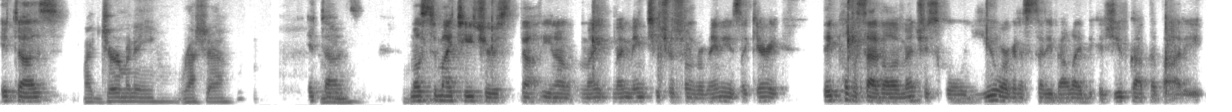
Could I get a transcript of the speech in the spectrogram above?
It does, like Germany, Russia. It does. Mm. Most of my teachers, you know, my, my main teachers from Romania is like, Gary, they pulled us out of elementary school. You are going to study ballet because you've got the body.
